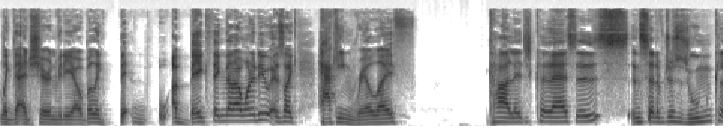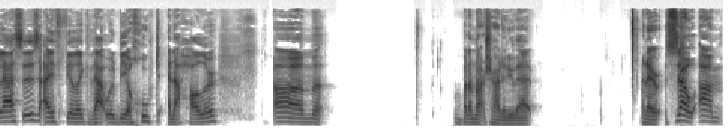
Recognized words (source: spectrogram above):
like the Ed Sheeran video, but like a big thing that I want to do is like hacking real life college classes instead of just Zoom classes. I feel like that would be a hoot and a holler. Um, but I'm not sure how to do that. And I so um,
